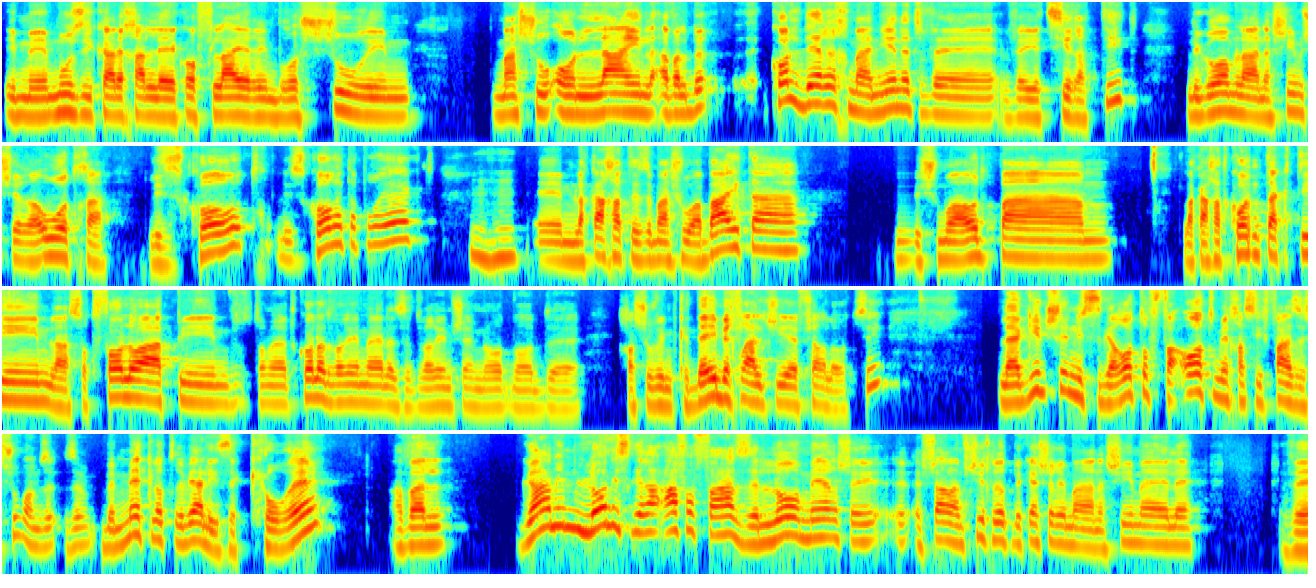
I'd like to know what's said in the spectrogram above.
עם אה, מוזיקה לחלק, או פליירים, ברושורים, משהו אונליין, אבל ב- כל דרך מעניינת ו- ויצירתית לגרום לאנשים שראו אותך לזכור, לזכור את הפרויקט. אמ, לקחת איזה משהו הביתה, לשמוע עוד פעם, לקחת קונטקטים, לעשות פולו-אפים, זאת אומרת, כל הדברים האלה זה דברים שהם מאוד מאוד אה, חשובים כדי בכלל שיהיה אפשר להוציא. להגיד שנסגרות הופעות מחשיפה, זה שוב זה, זה באמת לא טריוויאלי, זה קורה, אבל גם אם לא נסגרה אף הופעה, זה לא אומר שאפשר להמשיך להיות בקשר עם האנשים האלה, ו...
